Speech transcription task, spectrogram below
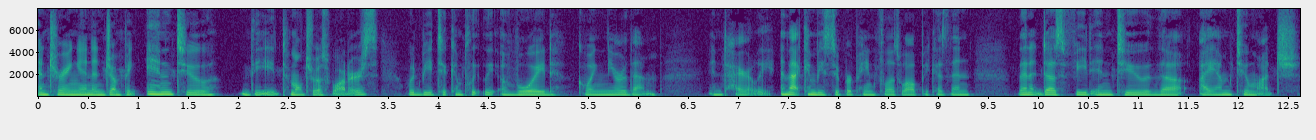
entering in and jumping into the tumultuous waters would be to completely avoid going near them entirely. And that can be super painful as well because then then it does feed into the i am too much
